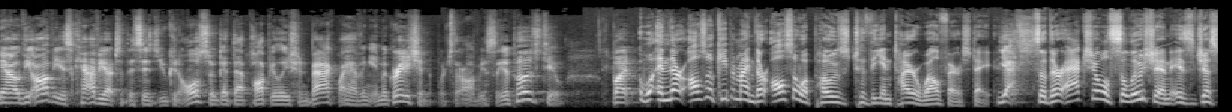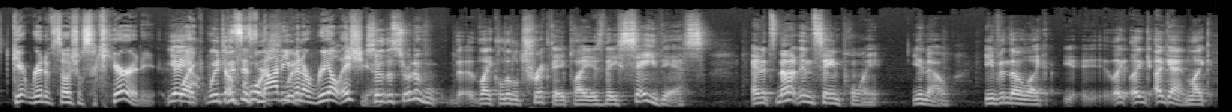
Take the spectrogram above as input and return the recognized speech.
now, the obvious caveat to this is you can also get that population back by having immigration, which they're obviously opposed to. But well, and they're also keep in mind they're also opposed to the entire welfare state. Yes. So their actual solution is just get rid of Social Security. Yeah, like yeah, which this is course not even a real issue. So the sort of like little trick they play is they say this, and it's not an insane point, you know. Even though like like like again like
